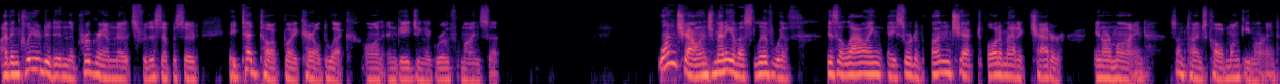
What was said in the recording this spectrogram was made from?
I've included in the program notes for this episode a TED talk by Carol Dweck on engaging a growth mindset. One challenge many of us live with is allowing a sort of unchecked automatic chatter in our mind, sometimes called monkey mind.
